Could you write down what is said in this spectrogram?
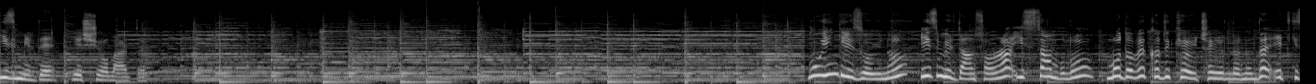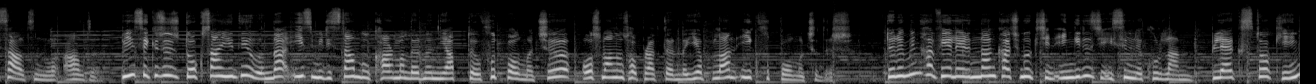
İzmir'de yaşıyorlardı. Bu İngiliz oyunu İzmir'den sonra İstanbul'u Moda ve Kadıköy çayırlarını da etkisi altına aldı. 1897 yılında İzmir-İstanbul karmalarının yaptığı futbol maçı Osmanlı topraklarında yapılan ilk futbol maçıdır. Dönemin hafiyelerinden kaçmak için İngilizce isimle kurulan Black Stocking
